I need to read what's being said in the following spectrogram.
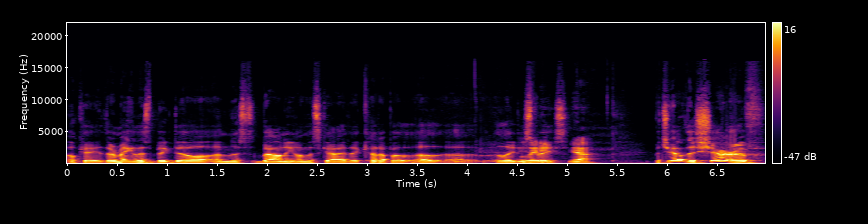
okay they're making this big deal and this bounty on this guy that cut up a, a, a- lady's Lady, face yeah but you have the sheriff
